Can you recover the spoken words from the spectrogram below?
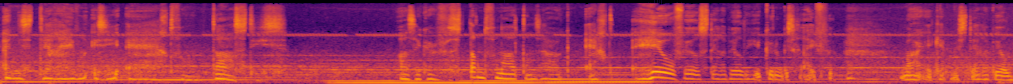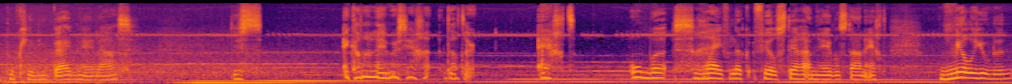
En de sterrenhemel is hier echt fantastisch. Als ik er verstand van had, dan zou ik echt heel veel sterrenbeelden hier kunnen beschrijven. Maar ik heb mijn sterrenbeeldboekje niet bij me, helaas. Dus ik kan alleen maar zeggen dat er echt onbeschrijfelijk veel sterren aan de hemel staan. Echt miljoenen.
